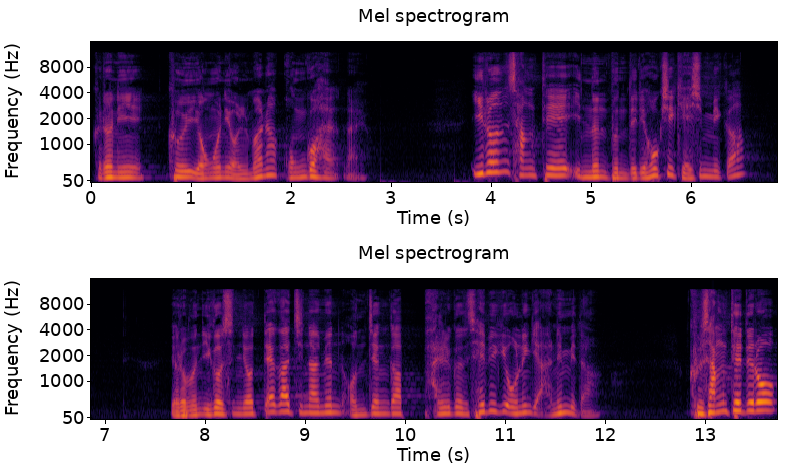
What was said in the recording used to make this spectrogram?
그러니 그 영혼이 얼마나 공고하나요? 이런 상태에 있는 분들이 혹시 계십니까? 여러분 이것은요 때가 지나면 언젠가 밝은 새벽이 오는 게 아닙니다. 그 상태대로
